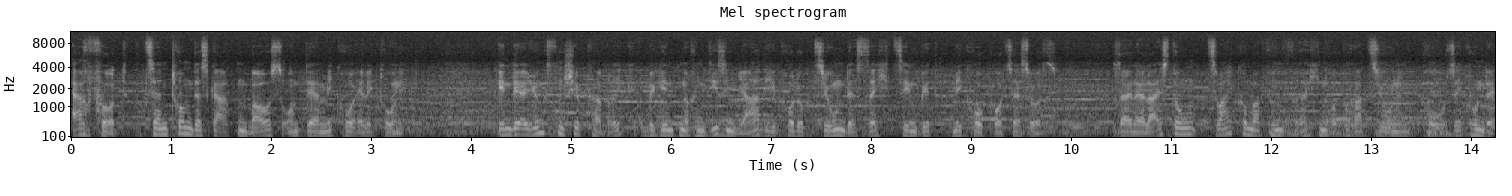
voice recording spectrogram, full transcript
Erfurt, Zentrum des Gartenbaus und der Mikroelektronik. In der jüngsten Chipfabrik beginnt noch in diesem Jahr die Produktion des 16-Bit-Mikroprozessors. Seine Leistung 2,5 Rechenoperationen pro Sekunde.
